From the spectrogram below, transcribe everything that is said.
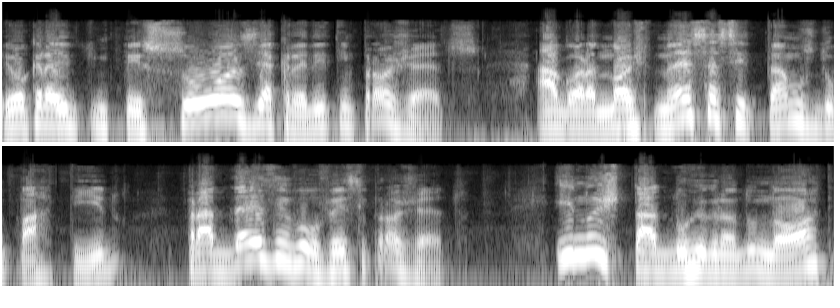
Eu acredito em pessoas e acredito em projetos. Agora, nós necessitamos do partido para desenvolver esse projeto. E no estado do Rio Grande do Norte,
